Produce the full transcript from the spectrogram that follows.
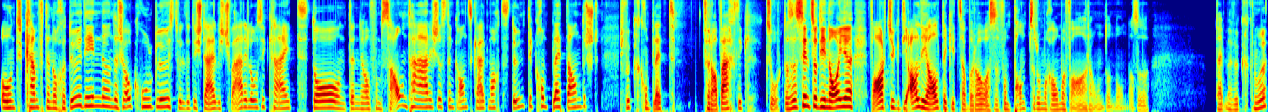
und kämpft dann nachher dort drin und das ist auch cool gelöst, weil dort ist teilweise die Schwerelosigkeit da und dann auch vom Sound her ist das dann ganz geil gemacht, es tönt dann komplett anders. Ist wirklich komplett für Abwechslung gesorgt. Also das sind so die neuen Fahrzeuge, die alle alten gibt es aber auch, also vom Panzer rum kann man fahren und und und, also da hat man wirklich genug.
